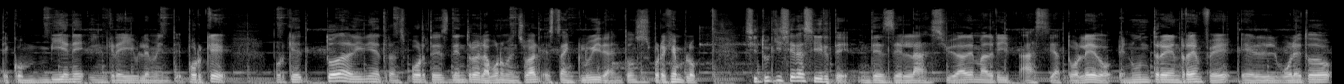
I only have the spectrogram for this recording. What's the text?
te conviene increíblemente. ¿Por qué? Porque toda la línea de transportes dentro del abono mensual está incluida. Entonces, por ejemplo, si tú quisieras irte desde la ciudad de Madrid hacia Toledo en un tren Renfe, el boleto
